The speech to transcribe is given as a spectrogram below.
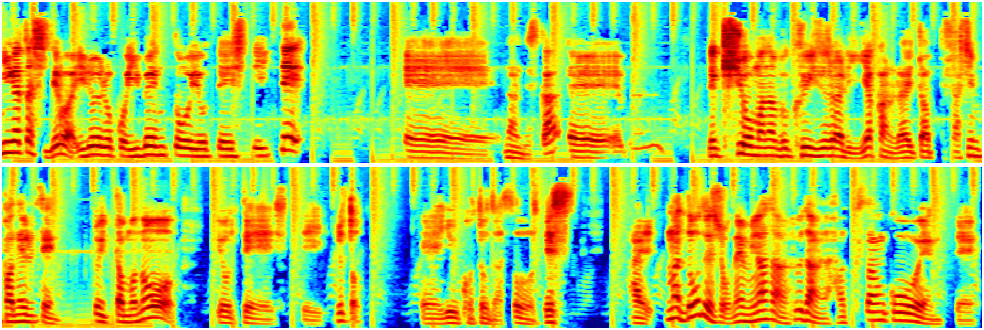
新潟市ではいろいろこうイベントを予定していて、えー、何ですか、えー、歴史を学ぶクイズラリー、夜間ライトアップ写真パネル展といったものを予定していると、えいうことだそうです。はい。まあどうでしょうね。皆さん普段白山公園って、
